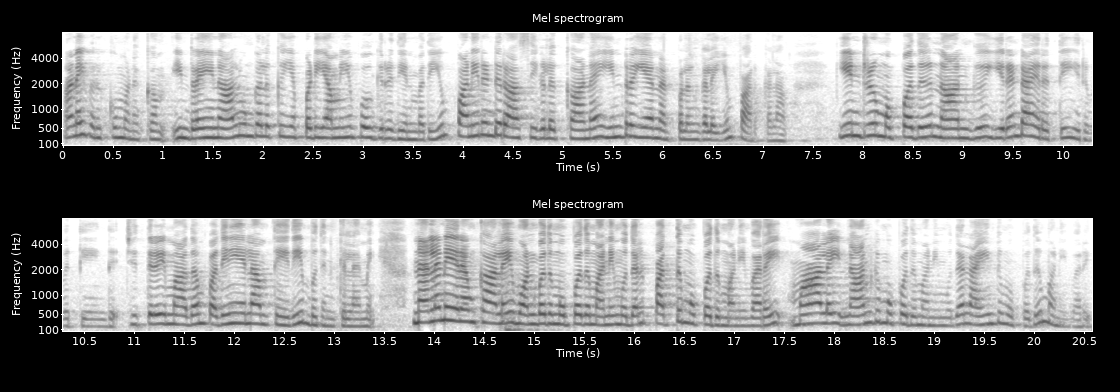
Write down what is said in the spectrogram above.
அனைவருக்கும் வணக்கம். இன்றைய நாள் உங்களுக்கு எப்படி அமையப் போகிறது என்பதையும் பனிரெண்டு ராசிகளுக்கான இன்றைய நற்பலன்களையும் பார்க்கலாம். இன்று முப்பது நான்கு இரண்டாயிரத்தி இருபத்தி ஐந்து. சித்திரை மாதம் பதினேழாம் தேதி புதன்கிழமை. நல்ல நேரம் காலை ஒன்பது முப்பது மணி முதல் பத்து முப்பது மணி வரை மாலை நான்கு முப்பது மணி முதல் ஐந்து முப்பது மணி வரை.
